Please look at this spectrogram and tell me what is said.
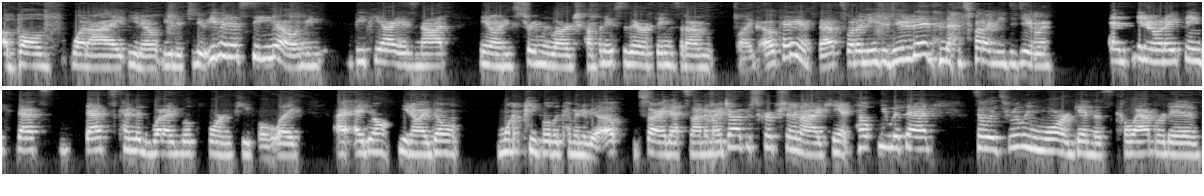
above what I, you know, needed to do. Even as CEO, I mean, BPI is not, you know, an extremely large company, so there are things that I'm like, okay, if that's what I need to do today, then that's what I need to do. And and you know, and I think that's that's kind of what I look for in people. Like I, I don't, you know, I don't want people to come in and be, oh, sorry, that's not in my job description. I can't help you with that. So it's really more again this collaborative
